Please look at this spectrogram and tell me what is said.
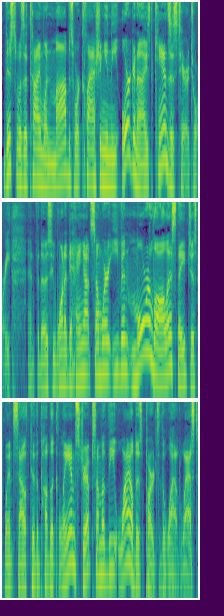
This was a time when mobs were clashing in the organized Kansas territory, and for those who wanted to hang out somewhere even more lawless, they just went south to the public land strip, some of the wildest parts of the Wild West.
